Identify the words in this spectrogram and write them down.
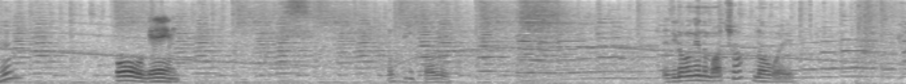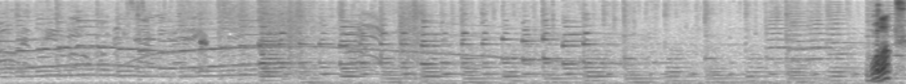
huh? Cool game. That's pretty funny. Is he going in the mod shop? No way. What?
